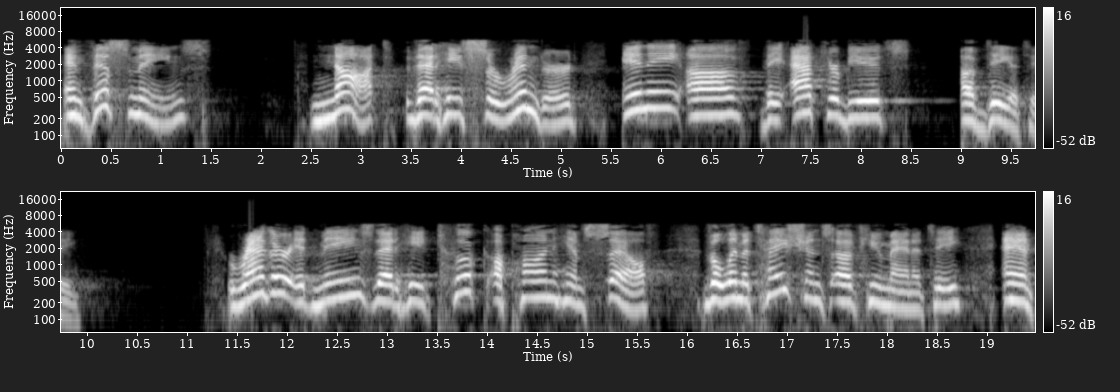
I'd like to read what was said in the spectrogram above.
And this means not that he surrendered any of the attributes of deity. Rather, it means that he took upon himself the limitations of humanity and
